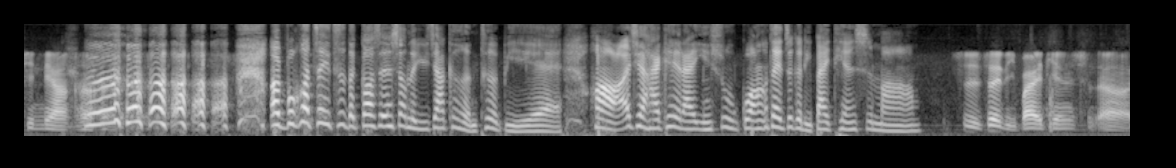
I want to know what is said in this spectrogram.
尽量。啊，不过这一次的高山上的瑜伽课很特别，好，而且还可以来迎曙光，在这个礼拜天是吗？是，这礼拜天是啊，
